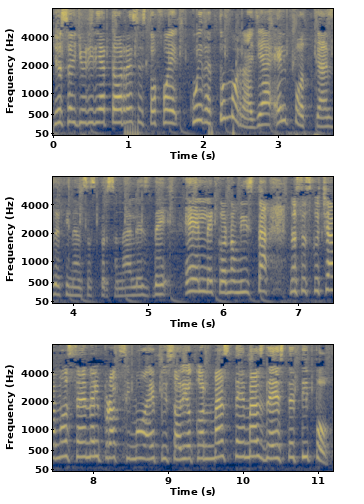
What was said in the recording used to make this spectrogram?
Yo soy Yuridia Torres, esto fue Cuida tu morralla, el podcast de finanzas personales de El Economista. Nos escuchamos en el próximo episodio con más temas de este tipo.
